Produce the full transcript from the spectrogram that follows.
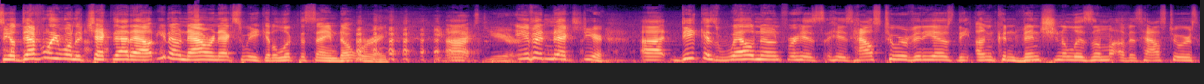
so you'll definitely want to check that out. You know, now or next week, it'll look the same. Don't worry. Even next year. Even next year. Uh, Deek is well known for his, his house tour videos, the unconventionalism of his house tours,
